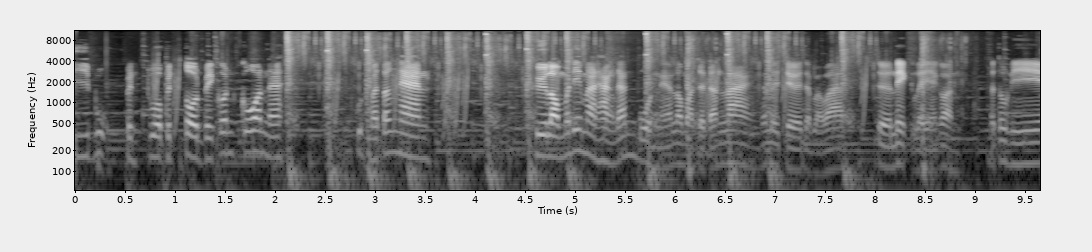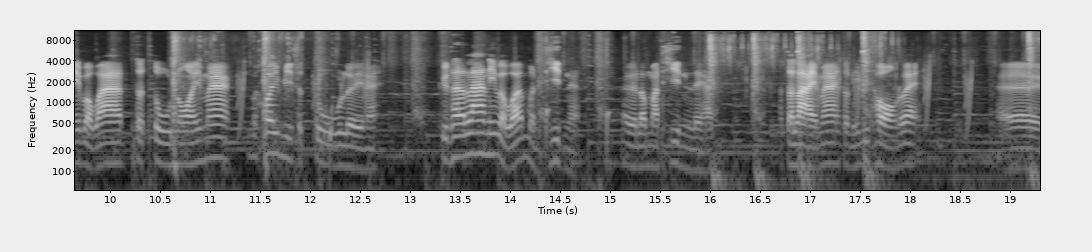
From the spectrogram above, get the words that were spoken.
ดีบุก เป็นตัวเป็นตนเป็นก้อนๆนะ ขุดมาตั้งนาน คือเราไม่ได้มาทางด้านบนนะเรามาจากด้านล่างก็เลยเจอแต่แบบว่าเจอเหล็กเลยก่อน แล้วตรงนี้แบบว่าศัตรูน้อยมาก ไม่ค่อยมีศัตรูเลยนะ คือด้านล่างนี่แบบว่าเหมือนทินนะเออเรามาทินเลยครับอันตรายมากตรงนี้มีทองด้วย เออ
